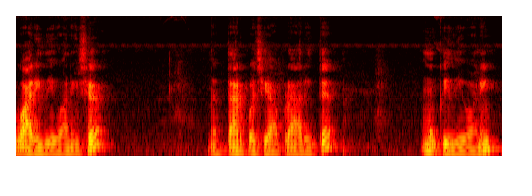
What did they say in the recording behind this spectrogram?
વાળી દેવાની છે. અને ત્યાર પછી આપણે આ રીતે મૂકી દેવાની.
